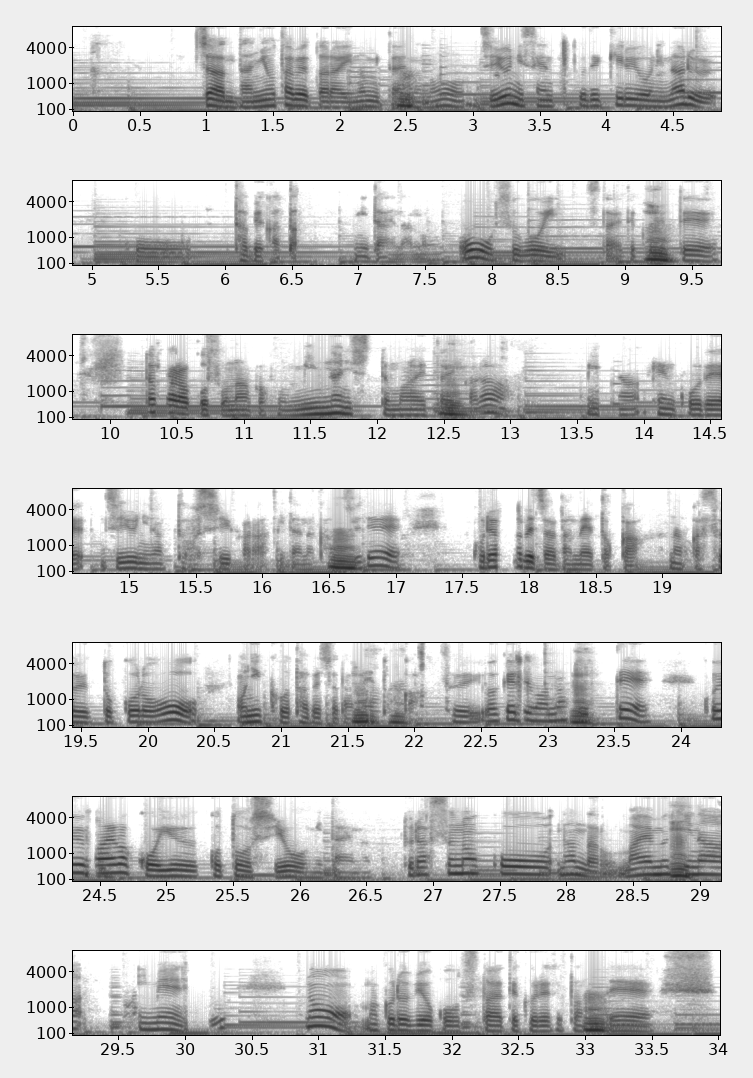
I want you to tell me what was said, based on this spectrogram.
じゃあ何を食べたらいいのみたいなのを自由に選択できるようになるこう食べ方みたいなのをすごい伝えてくれて、だからこそなんかこうみんなに知ってもらいたいから、みんな健康で自由になってほしいからみたいな感じで、これを食べちゃダメとかなんかそういうところをお肉を食べちゃダメとか、そういうわけではなくって、こういう場合はこういうことをしようみたいな。プラスのこうなんだろう前向きなイメージのマクロビをこう伝えてくれてたので、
